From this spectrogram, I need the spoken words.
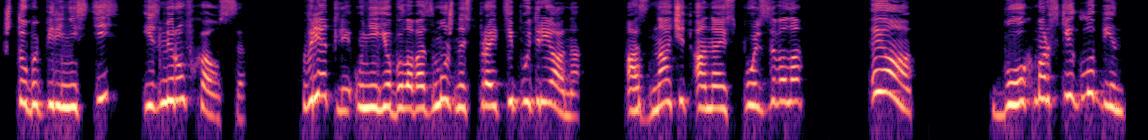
чтобы перенестись из миров хаоса? Вряд ли у нее была возможность пройти путь Риана, а значит, она использовала... Эа! Бог морских глубин!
